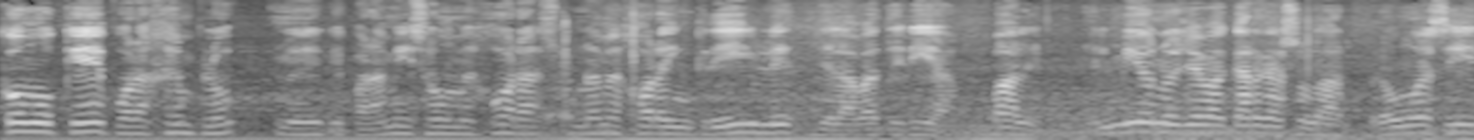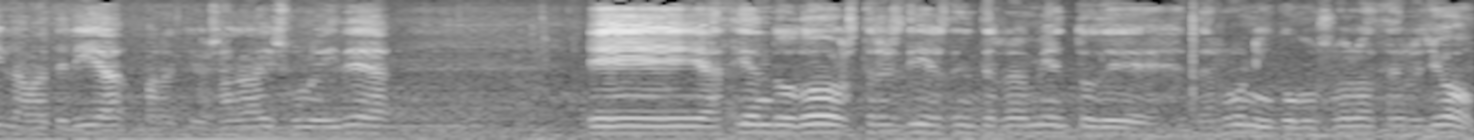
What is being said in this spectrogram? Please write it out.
como que, por ejemplo, eh, que para mí son mejoras, una mejora increíble de la batería. Vale, el mío no lleva carga solar, pero aún así la batería, para que os hagáis una idea, eh, haciendo dos, tres días de entrenamiento de, de, running como suelo hacer yo,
